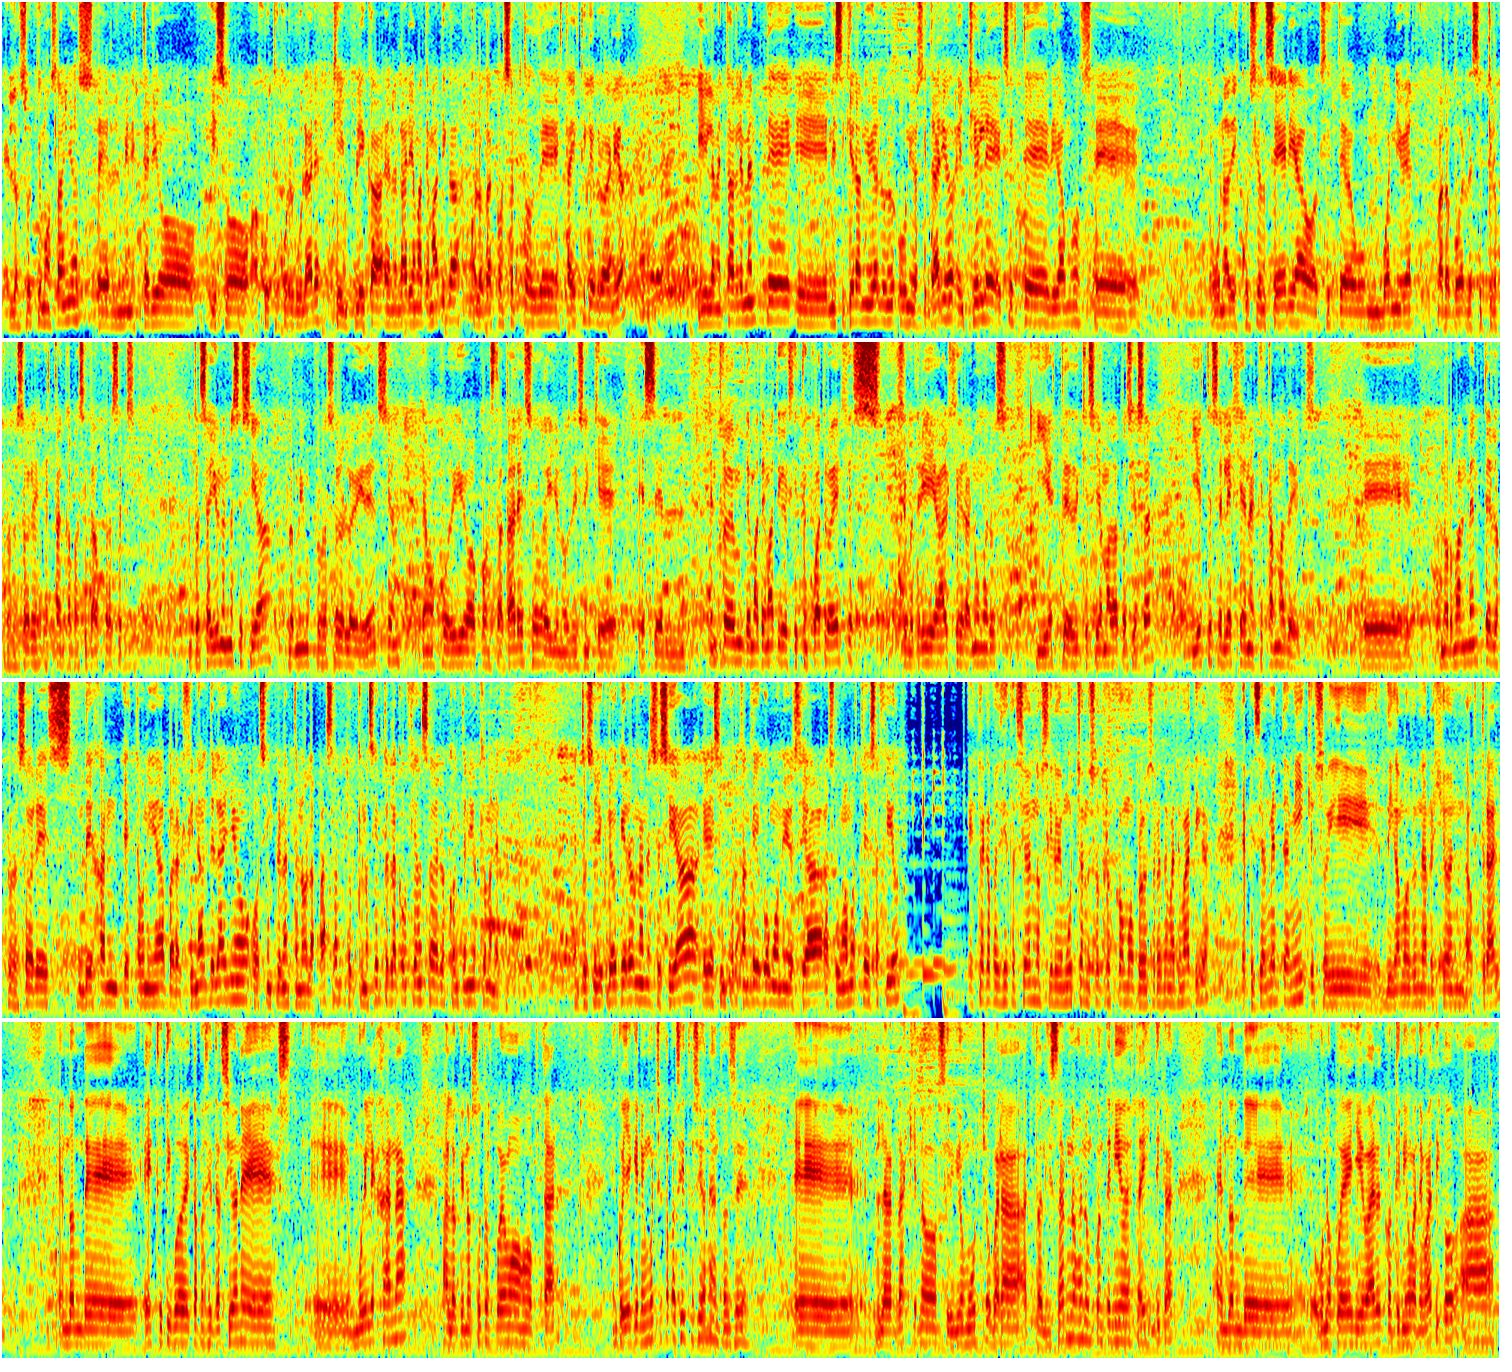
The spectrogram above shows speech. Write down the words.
En los últimos años el Ministerio hizo ajustes curriculares que implica en el área matemática colocar conceptos de estadística y probabilidad y lamentablemente eh, ni siquiera a nivel universitario en Chile existe digamos eh, una discusión seria o existe un buen nivel para poder decir que los profesores están capacitados para hacer eso. Entonces hay una necesidad, los mismos profesores lo evidencian, hemos podido constatar eso, ellos nos dicen que es el... Dentro de, matemáticas existen cuatro ejes, geometría, álgebra, números y este que se llama datos y azar, y este es el eje en el que están más débiles. Eh, normalmente los profesores dejan esta unidad para el final del año o simplemente no la pasan porque no sienten la confianza de los contenidos que manejan. Entonces yo creo que era una necesidad, es importante que como universidad asumamos este desafío. Esta capacitación nos sirve mucho a nosotros como profesores de matemáticas, especialmente a mí, que soy, digamos, de una región austral, en donde este tipo de capacitación es eh, muy lejana a lo que nosotros podemos optar. En Coyhaique no hay muchas capacitaciones, entonces eh, la verdad es que nos sirvió mucho para actualizarnos en un contenido de estadística en donde uno puede llevar el contenido matemático a,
